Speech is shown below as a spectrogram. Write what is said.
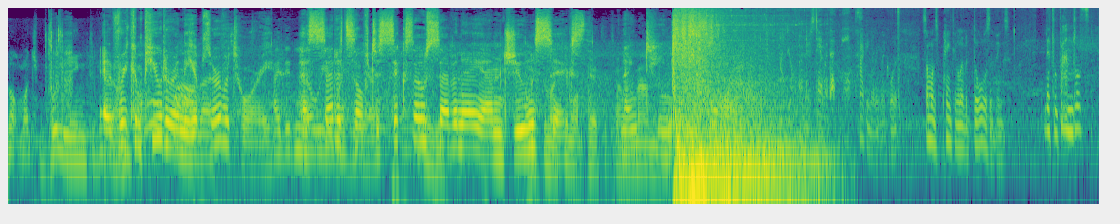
Not much bullying to be Every done. computer in the observatory has set itself here. to 6.07 a.m. June 6, 1984.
